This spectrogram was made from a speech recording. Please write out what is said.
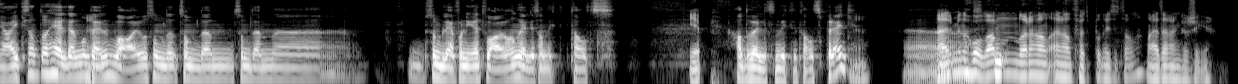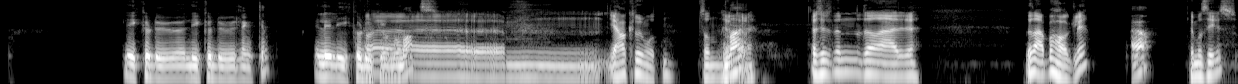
Ja, ikke sant. Og hele den modellen var jo som den, som den, som, den, uh, som ble fornyet, var jo en veldig sånn 90-talls Yep. Hadde veldig sånn 90-tallspreg. Ja. Uh, Nei, men Haaland, når er han, er han født på 90-tallet? Nei, det er han kanskje ikke. Liker du, liker du lenken? Eller liker du kronomat? Uh, jeg har ikke noe imot den, sånn helt ærlig. Jeg syns den, den, er Den er behagelig. Ja. Det må sies.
